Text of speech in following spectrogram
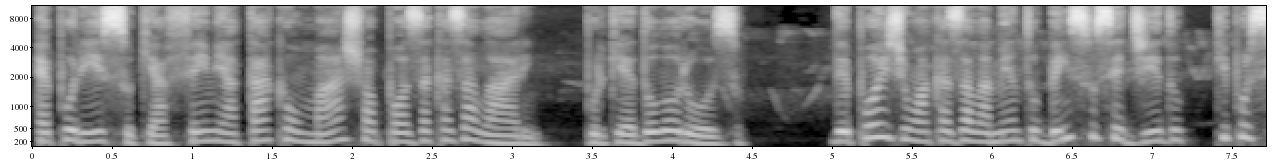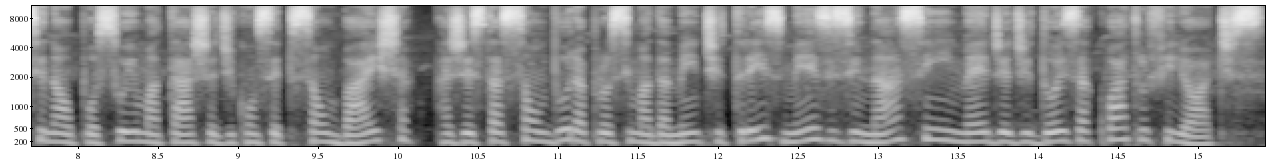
É por isso que a fêmea ataca o macho após acasalarem, porque é doloroso. Depois de um acasalamento bem-sucedido, que por sinal possui uma taxa de concepção baixa, a gestação dura aproximadamente três meses e nascem em média de dois a quatro filhotes.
